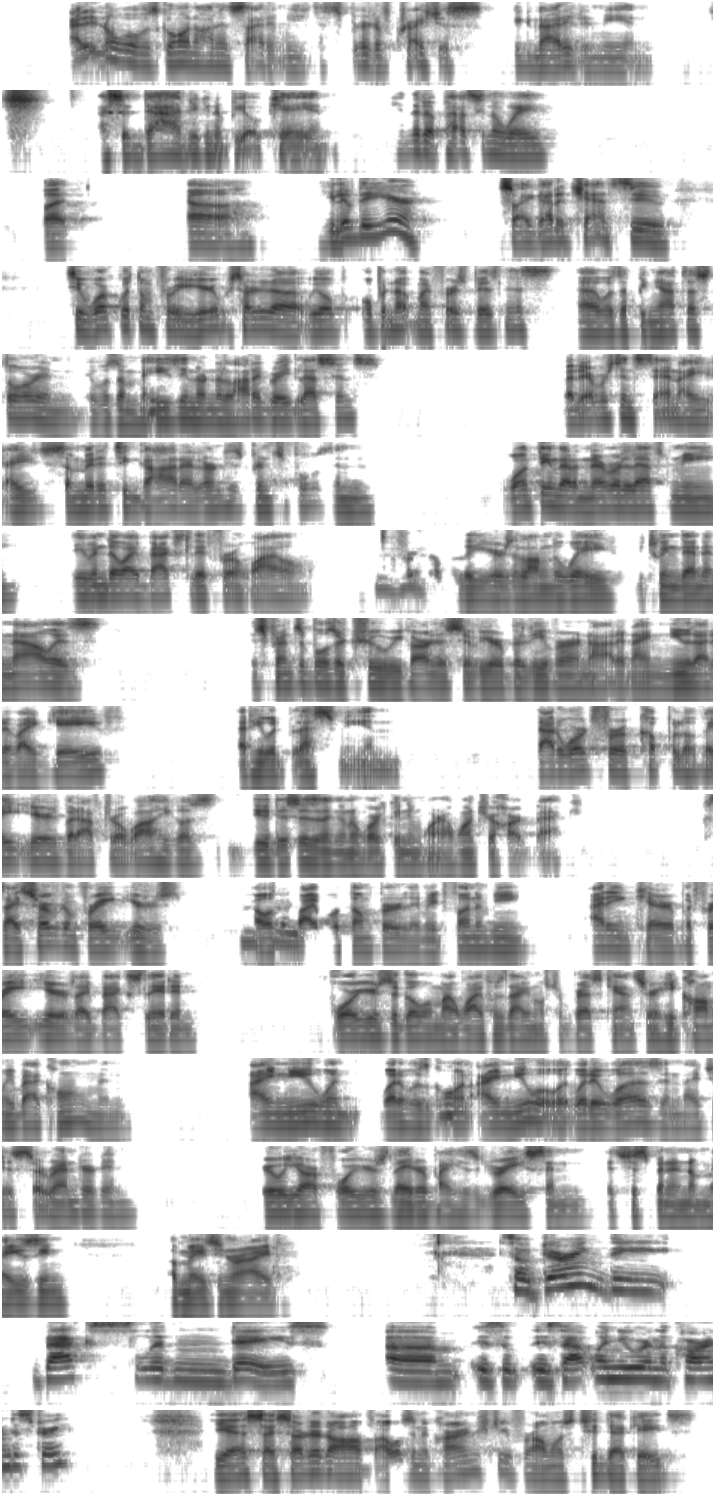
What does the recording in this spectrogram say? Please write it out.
I didn't know what was going on inside of me. The spirit of Christ just ignited in me. And I said, Dad, you're going to be okay. And he ended up passing away. But uh, he lived a year. So I got a chance to to work with them for a year. We started a we op- opened up my first business. Uh, it was a piñata store, and it was amazing. Learned a lot of great lessons. But ever since then, I, I submitted to God. I learned His principles, and one thing that never left me, even though I backslid for a while, for a Mhm. couple of years along the way between then and now is his principles are true regardless if you're a believer or not. And I knew that if I gave, that he would bless me. And that worked for a couple of eight years. But after a while, he goes, dude, this isn't going to work anymore. I want your heart back. Because I served him for eight years. I was a Mhm. Bible thumper. They made fun of me. I didn't care. But for eight years, I backslid. And four years ago, when my wife was diagnosed with breast cancer, he called me back home. And I knew when what it was going. I knew what, what it was, and I just surrendered. And here we are, four years later, by His grace, and it's just been an amazing, amazing ride. So during the backslidden days, um, is is that when you were in the car industry? Yes, I started off. I was in the car industry for almost two decades.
